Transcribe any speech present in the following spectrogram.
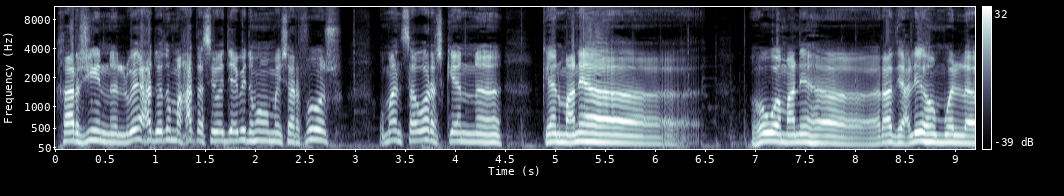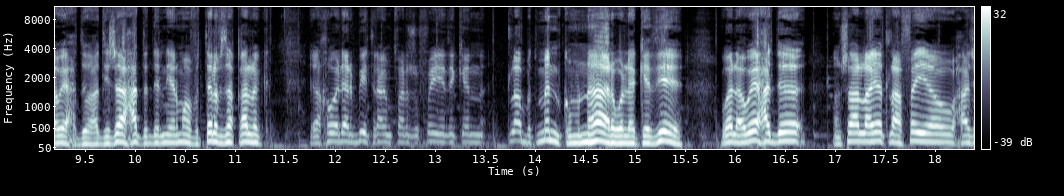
خارجين الواحد وهذوما حتى سي وديع بيدهم هم ما يشرفوش. وما نتصورش كان كان معناها هو معناها راضي عليهم ولا واحد. déjà حتى dernièrement في التلفزة قال لك يا خويا ال arbitres راهم يتفرجوا فيا إذا كان طلبت منكم النهار ولا كذا ولا واحد إن شاء الله يطلع فيا وحاجات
